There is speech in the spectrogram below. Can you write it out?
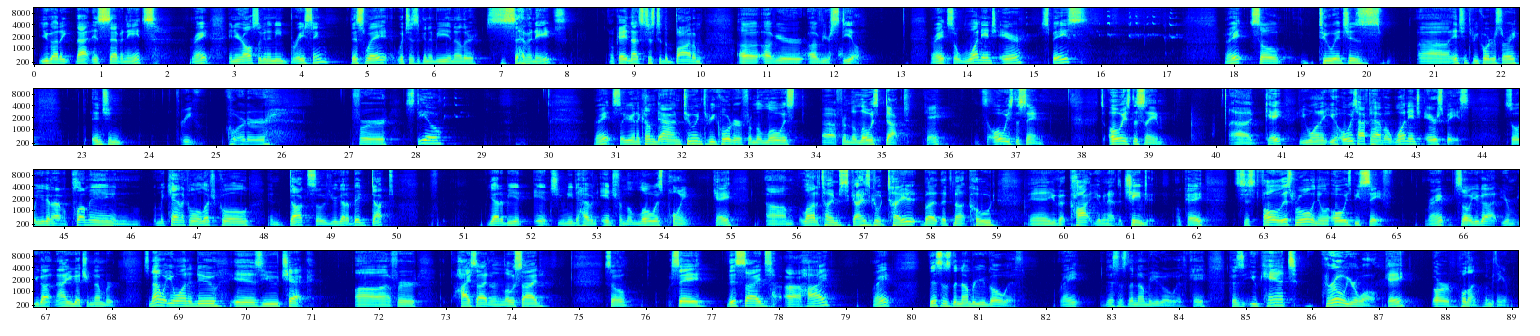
You got to, that is 7 eighths, right? And you're also going to need bracing this way, which is going to be another 7 eighths. Okay, and that's just to the bottom uh, of your of your steel. All right, so one inch air space. Right, so two inches, uh, inch and three quarter, sorry, inch and three quarter for steel. Right, so you're going to come down two and three quarter from the lowest uh, from the lowest duct. Okay, it's always the same. It's always the same. Uh, okay, you want it. You always have to have a one inch airspace. So you're gonna have a plumbing and mechanical, electrical, and duct. So you got a big duct. You got to be an inch. You need to have an inch from the lowest point. Okay. Um, a lot of times guys go tight, but that's not code, and you got caught. You're gonna have to change it. Okay. It's just follow this rule, and you'll always be safe. Right. So you got your you got now you got your number. So now what you want to do is you check uh, for high side and low side. So say this side's uh, high, right? This is the number you go with, right? This is the number you go with, okay? Because you can't grow your wall, okay? Or hold on, let me think.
